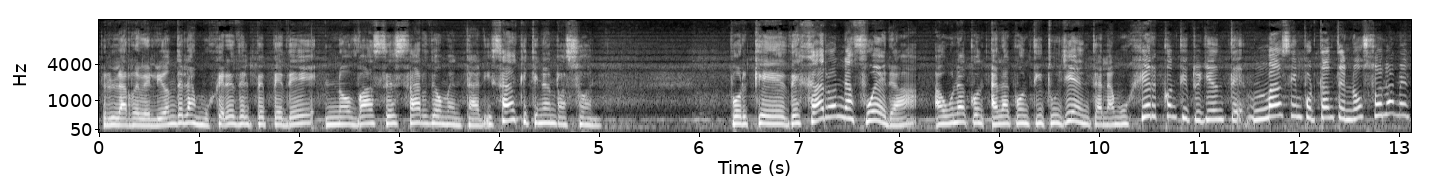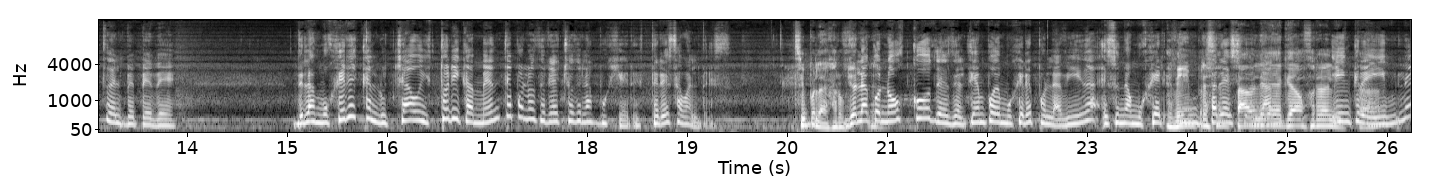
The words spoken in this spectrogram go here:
pero la rebelión de las mujeres del PPD no va a cesar de aumentar. Y sabes que tienen razón porque dejaron afuera a, una, a la constituyente, a la mujer constituyente más importante no solamente del PPD, de las mujeres que han luchado históricamente por los derechos de las mujeres, Teresa Valdés. Sí, pues la dejaron Yo la conozco desde el tiempo de Mujeres por la Vida, es una mujer es impresionante, increíble,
